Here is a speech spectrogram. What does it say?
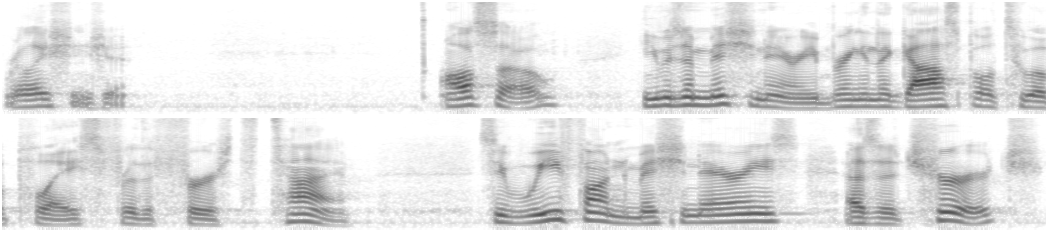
relationship. Also, he was a missionary, bringing the gospel to a place for the first time. See, we fund missionaries as a church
